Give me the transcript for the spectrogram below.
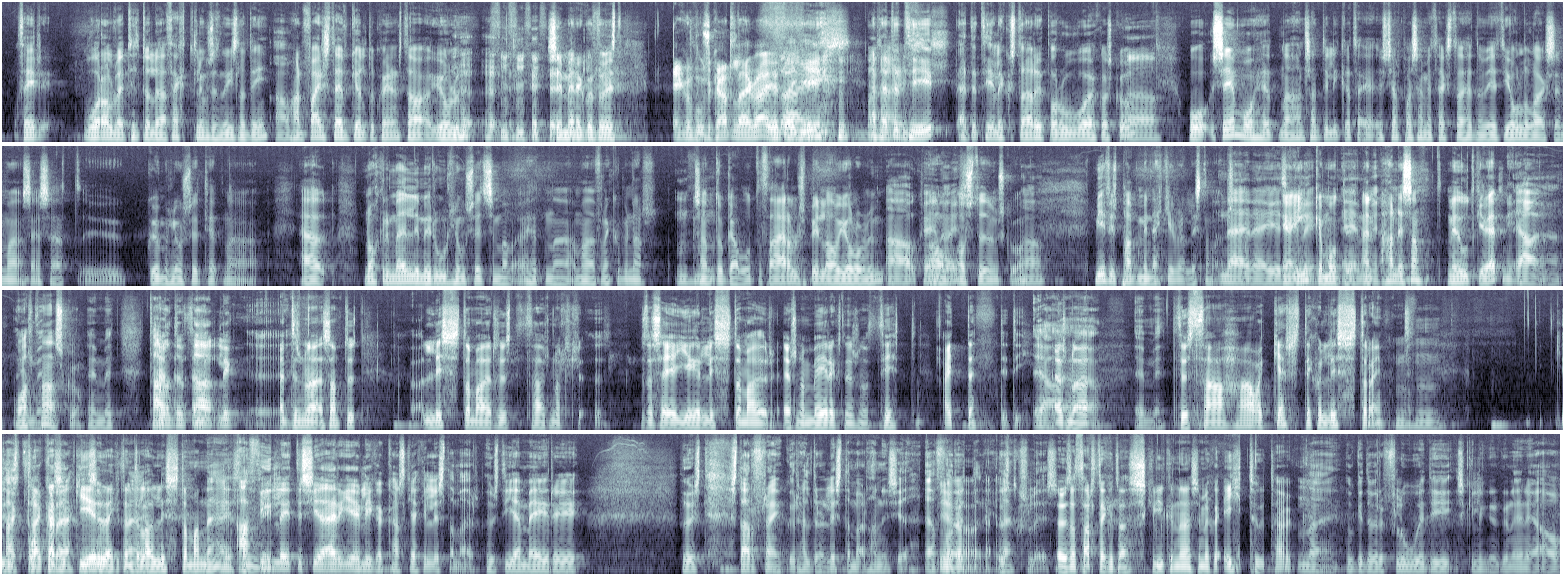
og þeir voru alveg tiltölulega þekkt hljómsveitin á Íslandi. Og hann fær stefgjöld á hverjumsta jólum sem er einhver, þú veist einhver þúsund kall eða eitthvað, ég veit það Nice, ekki en þetta er til, þetta er til einhver starf upp á rúf og eitthvað sko. Já, og sem og hérna, hann samti líka sjálpa að semja texta hérna, við eitt jólalag sem að sem sagt, uh, gömur hljómsveit hérna, eða nokkri meðlimir úr hljómsveit sem að hérna, að maður frænkuminnar mm -hmm. samt og gaf út. Og það er alveg spilað á jólunum ah, ok, á, nice. á stöðum sko. já. mér finnst pabbi minn ekki vera listamann nei, nei, ég Já, skil enga móti, en hann er samt með útgif efni já, já, og allt það sko. Einmitt. talandi um En- það lík, uh, þetta er svona samt þú veist, listamaður þú veist, það er svona þú veist, að segja ég er listamaður er svona meira eitthvað svona þitt identity. Já, svona, já, já, þú veist, það að hafa gert eitthvað listrænt. Mhm. Þú Það veist, það kannski gerir það ekkert endilega listamanni Nei, að því leiti sé er ég líka kannski ekki listamæður þú veist, ég er meiri þú veist, starffræðingur heldur en listamæður þannig séð, eða þú eða veist, eitthvað svo leiðis það þarf ekki að skilgrina það sem eitthvað eitt hugtak. Nei, þú getur verið flúið í skilningunniðinni á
